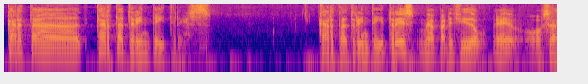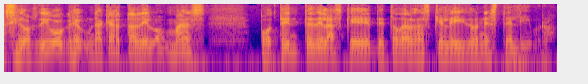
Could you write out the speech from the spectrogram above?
Carta, carta 33 carta 33 me ha parecido, eh, o sea, si os digo que una carta de lo más potente de las que de todas las que he leído en este libro.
